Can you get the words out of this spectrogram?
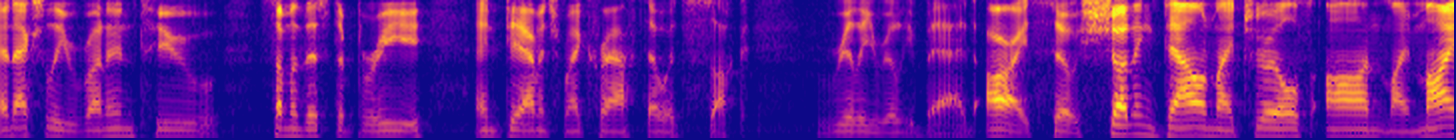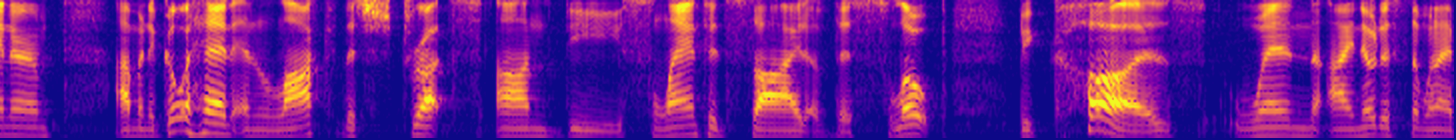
and actually run into some of this debris and damage my craft. That would suck really, really bad. All right, so shutting down my drills on my miner. I'm going to go ahead and lock the struts on the slanted side of this slope because when I noticed that when I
